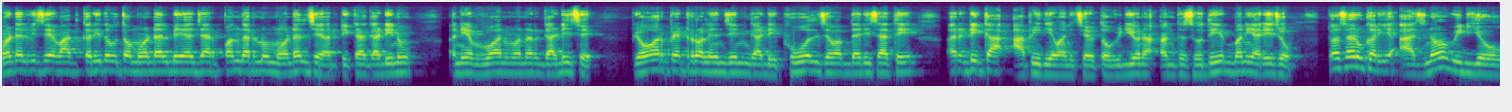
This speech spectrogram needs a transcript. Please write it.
મોડેલ વિશે વાત કરી દઉં તો મોડેલ બે હજાર પંદરનું મોડેલ છે અર્ટિકા ગાડીનું અને વન ઓનર ગાડી છે. પ્યોર પેટ્રોલ એન્જિન ગાડી, ફૂલ જવાબદારી સાથે અર્ટિકા આપી દેવાની છે. તો વિડીયોના અંત સુધી બન્યા રહેજો. તો શરૂ કરીએ આજનો વીડિયો.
